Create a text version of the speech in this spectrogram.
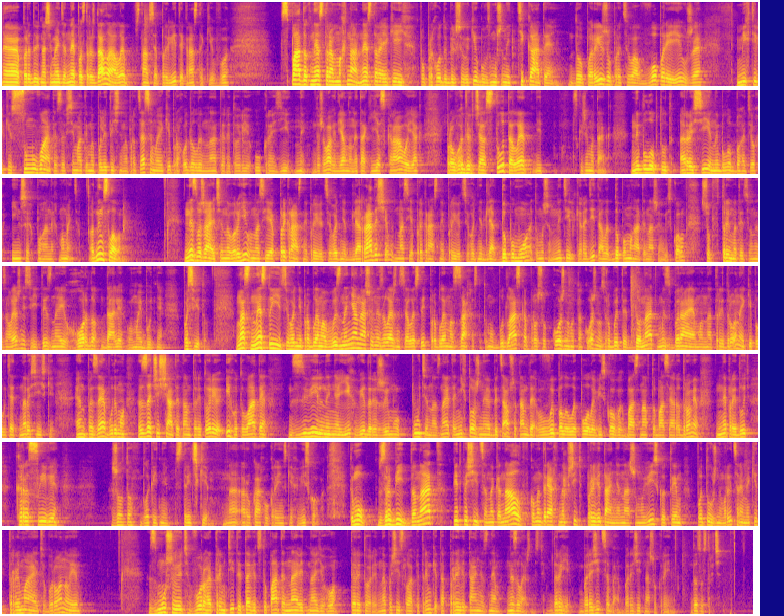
е, передають наші медіа не постраждали, але стався приліт якраз таки в спадок Нестора Махна. Нестора, який по приходу більшовиків був змушений тікати до Парижу, працював в опері і вже міг тільки сумувати за всіма тими політичними процесами, які проходили на території України. Доживав він явно не так яскраво, як проводив час тут, але скажімо так, не було б тут Росії, не було б багатьох інших поганих моментів. Одним словом, незважаючи на ворогів, у нас є прекрасний привід сьогодні для радощів. У нас є прекрасний привід сьогодні для допомоги, тому що не тільки радіти, але допомагати нашим військовим, щоб втримати цю незалежність і йти з нею гордо далі в майбутнє по світу. У нас не стоїть сьогодні проблема визнання нашої незалежності, але стоїть проблема захисту. Тому, будь ласка, прошу кожного та кожну зробити донат. Ми збираємо на три дрони, які полетять на російські НПЗ. Будемо зачищати там територію і готувати звільнення їх від режиму Путіна. Знаєте, ніхто ж не обіцяв, що там, де випалили поле військових баз, нафтобаз і аеродромів, не прийдуть красиві жовто-блакитні стрічки на руках українських військових. Тому зробіть донат, підпишіться на канал, в коментарях напишіть привітання нашому війську, тим потужним рицарям, які тримають оборону і змушують ворога тремтіти та відступати навіть на його територію. Напишіть слова підтримки та привітання з Днем Незалежності. Дорогі, бережіть себе, бережіть нашу країну. До зустрічі!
